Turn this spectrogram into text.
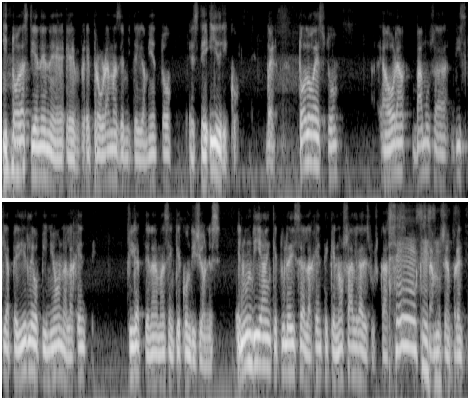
y todas tienen eh, eh, programas de mitigamiento este, hídrico. Bueno, todo esto ahora vamos a disque a pedirle opinión a la gente. Fíjate nada más en qué condiciones. En un día en que tú le dices a la gente que no salga de sus casas, estamos enfrente.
